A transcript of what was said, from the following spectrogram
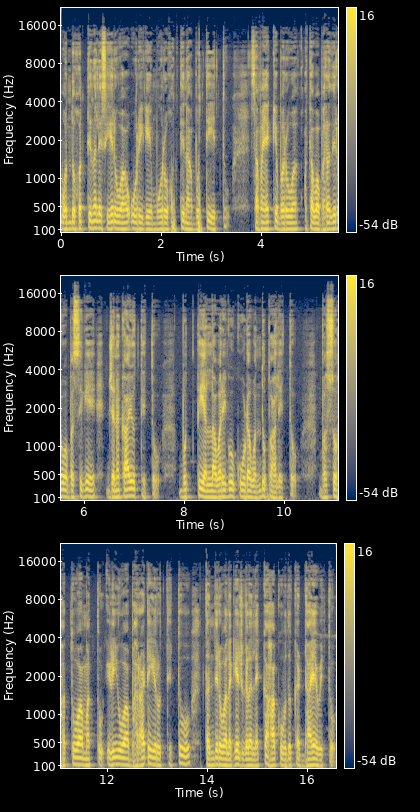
ಒಂದು ಹೊತ್ತಿನಲ್ಲಿ ಸೇರುವ ಊರಿಗೆ ಮೂರು ಹೊತ್ತಿನ ಬುತ್ತಿ ಇತ್ತು. ಸಮಯಕ್ಕೆ ಬರುವ ಅಥವಾ ಬರದಿರುವ ಬಸ್ಸಿಗೆ ಜನ ಕಾಯುತ್ತಿತ್ತು. ಬುತ್ತಿಯೆಲ್ಲವರಿಗೂ ಕೂಡ ಒಂದು ಪಾಲಿತ್ತು. ಬಸ್ಸು ಹತ್ತುವ ಮತ್ತು ಇಳಿಯುವ ಭರಾಟೆ ಇರುತ್ತಿತ್ತು. ತಂದಿರುವ ಲಗೇಜ್ಗಳ ಲೆಕ್ಕ ಹಾಕುವುದು ಕಡ್ಡಾಯವಿತ್ತು.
